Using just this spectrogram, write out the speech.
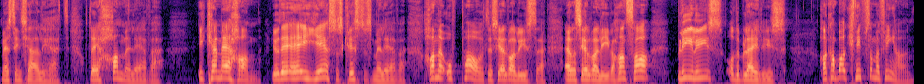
med sin kjærlighet. Det er han vi lever. I hvem er han? Jo, det er i Jesus Kristus vi lever. Han er opphavet til selve lyset, eller selve livet. Han sa 'bli lys', og det ble lys. Han kan bare knipse med fingeren.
